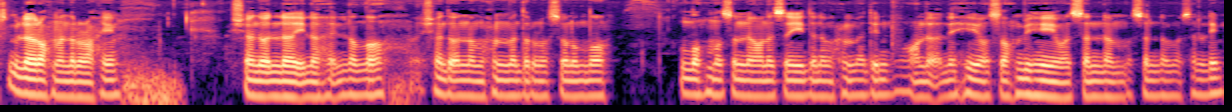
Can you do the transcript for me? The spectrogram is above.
Bismillahirrahmanirrahim. Asyhadu an la ilaha illallah wa asyhadu anna Muhammadar Rasulullah. Allahumma shalli ala sayyidina Muhammadin wa ala alihi wa sahbihi wa sallam wa sallam wa sallim.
